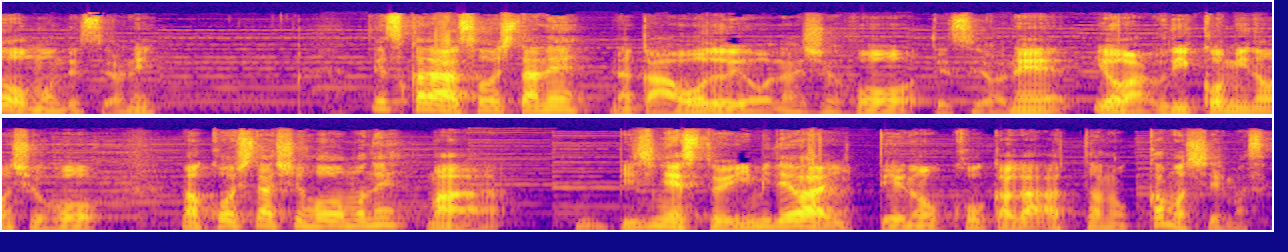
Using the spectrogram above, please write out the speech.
と思うんですよね。ですから、そうしたね、なんか煽るような手法ですよね。要は売り込みの手法。まあ、こうした手法もね、まあ、ビジネスという意味では一定の効果があったのかもしれません。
